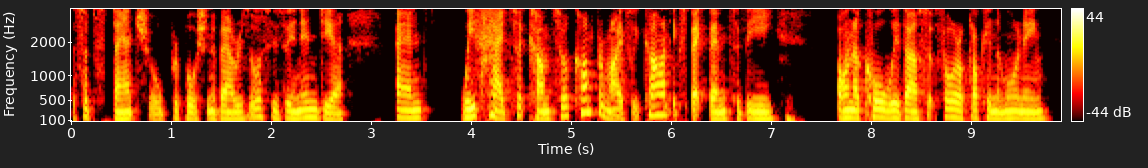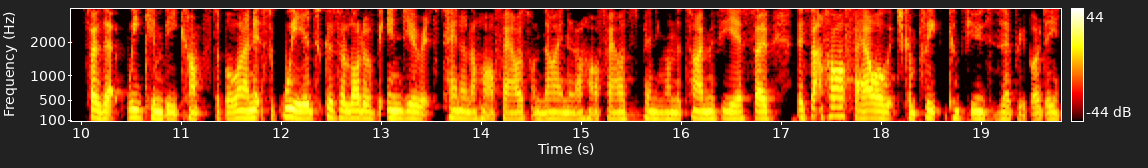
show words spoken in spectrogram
a substantial proportion of our resources in India. And we've had to come to a compromise. We can't expect them to be on a call with us at four o'clock in the morning so that we can be comfortable. And it's weird because a lot of India, it's 10 and a half hours or nine and a half hours, depending on the time of year. So there's that half hour, which completely confuses everybody.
